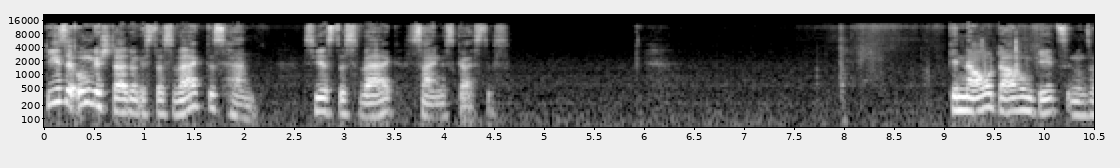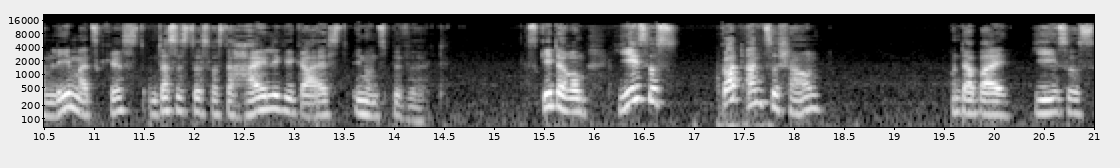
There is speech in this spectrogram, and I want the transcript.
Diese Umgestaltung ist das Werk des Herrn, sie ist das Werk seines Geistes. Genau darum geht es in unserem Leben als Christ und das ist das, was der Heilige Geist in uns bewirkt. Es geht darum, Jesus, Gott anzuschauen und dabei Jesus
